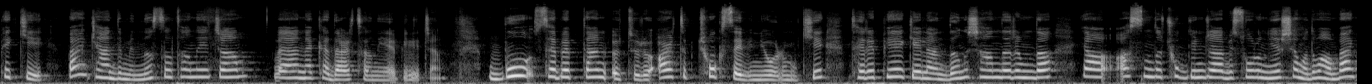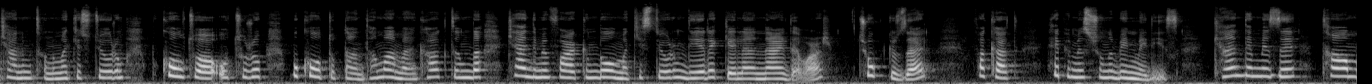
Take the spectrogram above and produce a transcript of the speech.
Peki ben kendimi nasıl tanıyacağım? Veya ne kadar tanıyabileceğim. Bu sebepten ötürü artık çok seviniyorum ki terapiye gelen danışanlarımda ya aslında çok güncel bir sorun yaşamadım ama ben kendimi tanımak istiyorum. Bu koltuğa oturup bu koltuktan tamamen kalktığımda kendimin farkında olmak istiyorum diyerek gelenler de var. Çok güzel. Fakat hepimiz şunu bilmeliyiz. Kendimizi tam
